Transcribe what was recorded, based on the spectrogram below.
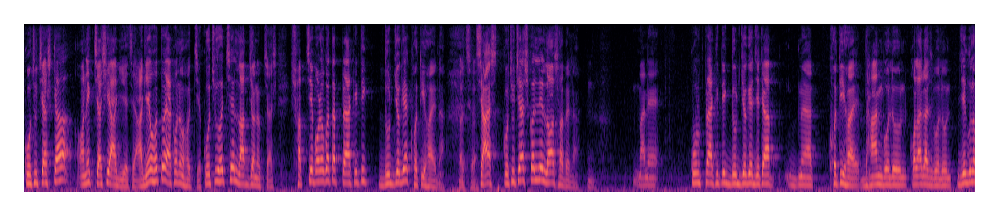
কচু চাষটা অনেক চাষি আগিয়েছে। আগেও হতো এখনও হচ্ছে। কচু হচ্ছে লাভজনক চাষ। সবচেয়ে বড় কথা প্রাকৃতিক দুর্যোগে ক্ষতি হয় না। আচ্ছা। চাষ কচু চাষ করলে লস হবে না। মানে কোন প্রাকৃতিক দুর্যোগে যেটা ক্ষতি হয় ধান বলুন কলা গাছ বলুন যেগুলো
